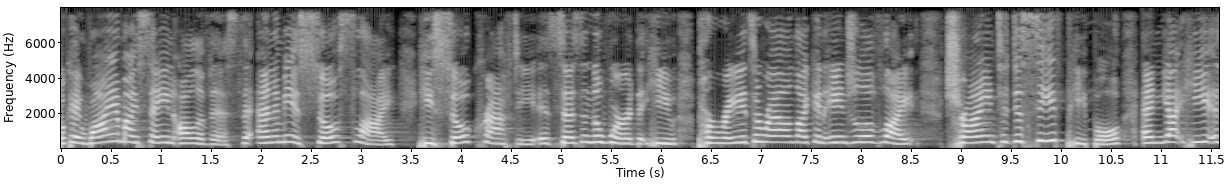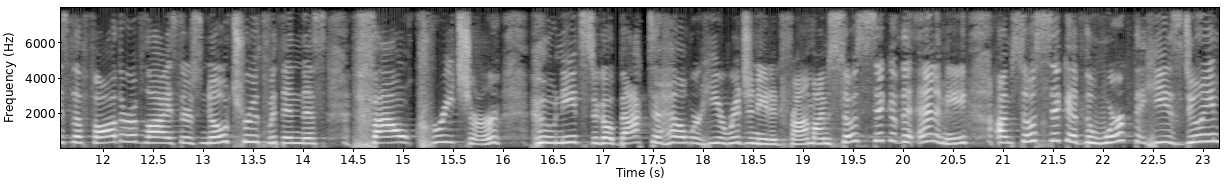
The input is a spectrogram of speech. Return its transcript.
Okay, why am I saying all of this? The enemy is so sly. He's so crafty. It says in the word that he parades around like an angel of light, trying to deceive people. And yet he is the father of lies. There's no truth within this foul creature who needs to go back to hell where he originated from. I'm so sick of the enemy. I'm so sick of the work that he is doing,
